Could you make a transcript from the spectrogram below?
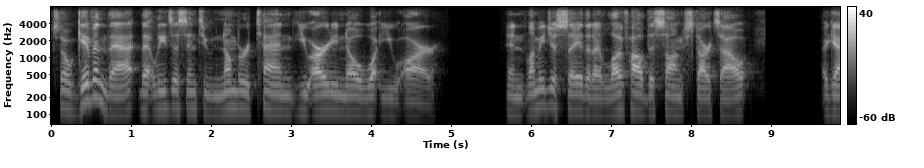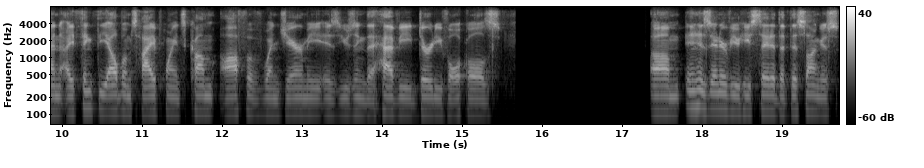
so given that, that leads us into number ten. You already know what you are, and let me just say that I love how this song starts out. Again, I think the album's high points come off of when Jeremy is using the heavy, dirty vocals. Um, in his interview, he stated that this song is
